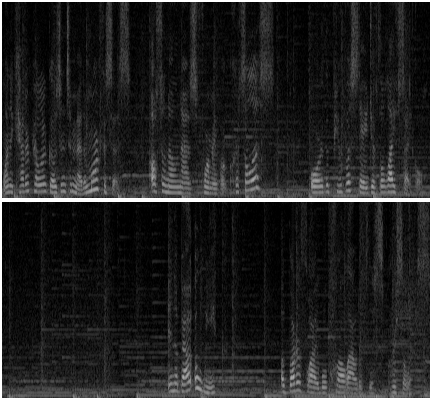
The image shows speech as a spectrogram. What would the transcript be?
when a caterpillar goes into metamorphosis, also known as forming a chrysalis or the pupa stage of the life cycle. In about a week, a butterfly will crawl out of this chrysalis.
